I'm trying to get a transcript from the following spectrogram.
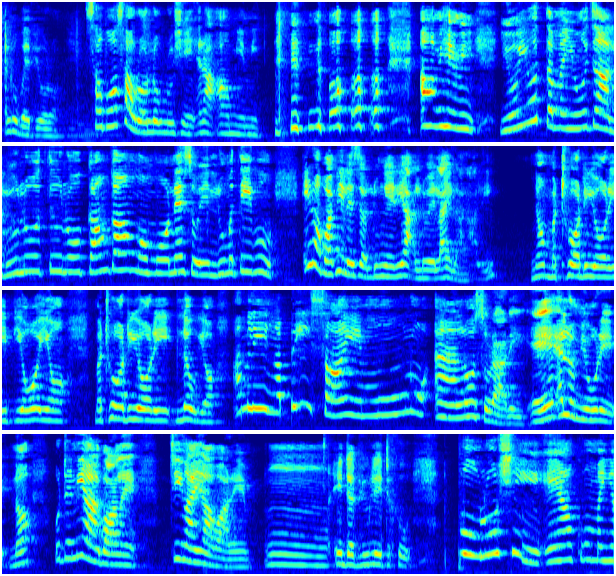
အဲ့လိုပဲပြောတော့စောက်ဘောစောက်လောလှုပ်လို့ရှိရင်အဲ့ဒါအောင်မြင်ပြီနော်အောင်မြင်ပြီရိုးရိုးတမယိုးကြလူလူသူလူကောင်းကောင်းမွန်မွန်နဲ့ဆိုရင်လူမသိဘူးအဲ့တော့ဘာဖြစ်လဲဆိုတော့လူငယ်တွေကအလွယ်လိုက်လာတာလीနော်မထော်တရော်တွေပြောရောမထော်တရော်တွေလှုပ်ရောအမလီငပိဆိုင်ရင်မူးလို့အန်လို့ဆိုတာတွေအဲအဲ့လိုမျိုးတွေနော်ဟိုတနေ့ကပါလဲ ကြည့်လိုက်ရပါတယ်อืมအင်တာဗျူးလေးတစ်ခုပူလို့ရှိရင်အဲအကွန်မရ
